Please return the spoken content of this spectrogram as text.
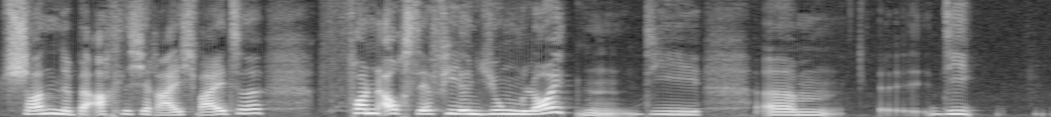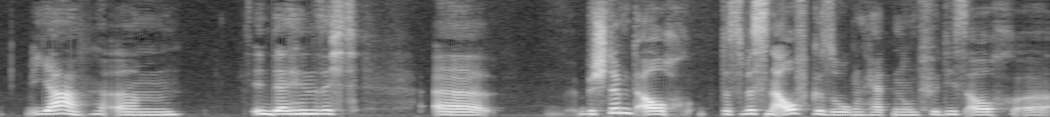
schon eine beachtliche Reichweite von auch sehr vielen jungen Leuten, die, ähm, die ja, ähm, in der Hinsicht äh, bestimmt auch das Wissen aufgesogen hätten und für die es auch äh,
